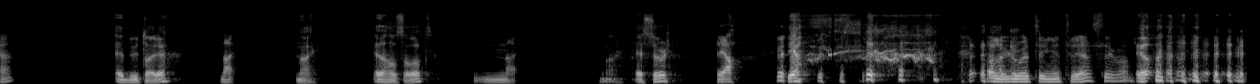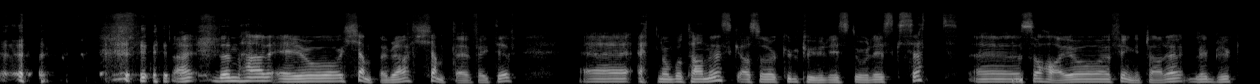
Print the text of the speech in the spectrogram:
ja. Er butare? Nei. Nei. Er det Halsalat? Nei. Nei. Er Søl? Ja. Ja. Alle gode ting i tre, sier man. ja. Nei, den her er jo kjempebra, kjempeeffektiv. Eh, etnobotanisk, altså kulturhistorisk sett, eh, så har jo fingertare blitt brukt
